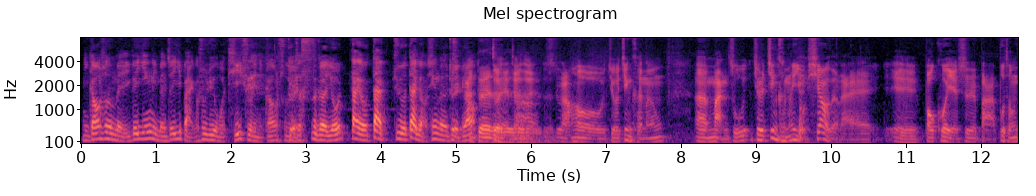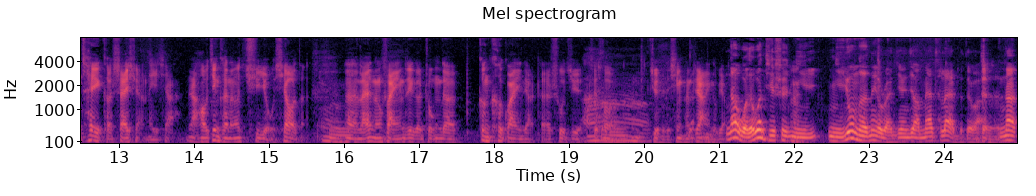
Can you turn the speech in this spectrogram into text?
你刚刚说的每一个音里面这一百个数据，我提取了你刚刚说的这四个有带有代具有代表性的指标。对对对对对，然后就尽可能呃满足，就是尽可能有效的来呃，包括也是把不同 take 筛选了一下，然后尽可能去有效的，嗯嗯、来能反映这个中的更客观一点的数据，最后啊就是形成这样一个表。那我的问题是你你用的那个软件叫 MATLAB 对吧？对对对那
